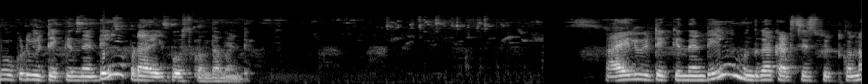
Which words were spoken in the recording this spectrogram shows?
మూకుడు వీటెక్కిందండి ఇప్పుడు ఆయిల్ పోసుకుందామండి. ఆయిల్ వీటెక్కిందండి ముందుగా కట్ చేసి పెట్టుకున్న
